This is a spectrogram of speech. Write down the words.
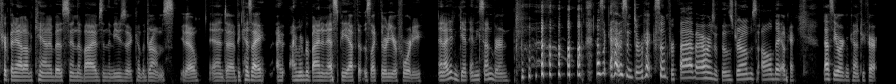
tripping out on cannabis and the vibes and the music and the drums, you know. And uh, because I, I I remember buying an SPF that was like thirty or forty, and I didn't get any sunburn. I was like, I was in direct sun for five hours with those drums all day. Okay, that's the Oregon Country Fair.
